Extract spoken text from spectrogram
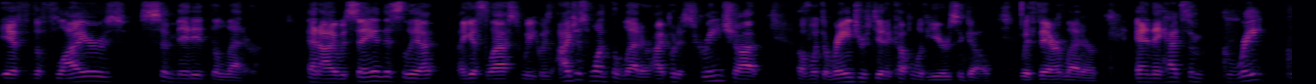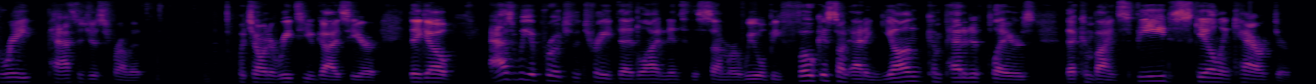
if the Flyers submitted the letter. And I was saying this. I guess last week was I just want the letter. I put a screenshot of what the Rangers did a couple of years ago with their letter, and they had some great, great passages from it, which I want to read to you guys here. They go, as we approach the trade deadline and into the summer, we will be focused on adding young, competitive players that combine speed, skill, and character.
